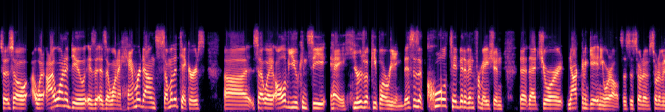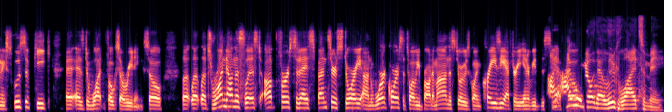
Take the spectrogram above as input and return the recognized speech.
So, so what I want to do is, is I want to hammer down some of the tickers, uh, so that way all of you can see. Hey, here's what people are reading. This is a cool tidbit of information that, that you're not going to get anywhere else. This is sort of sort of an exclusive peek as to what folks are reading. So. Let, let, let's run down this list. Up first today, Spencer's story on Workhorse. That's why we brought him on. The story was going crazy after he interviewed the CFO. I, I will note that Luke lied to me.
